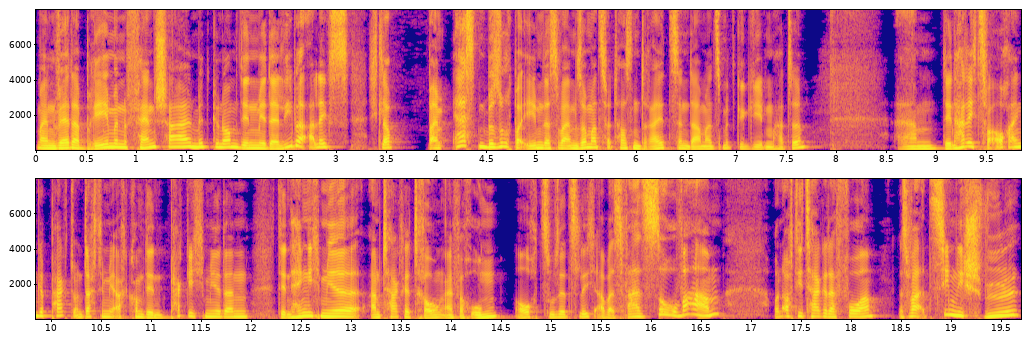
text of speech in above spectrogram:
mein Werder Bremen Fanschal mitgenommen, den mir der liebe Alex, ich glaube, beim ersten Besuch bei ihm, das war im Sommer 2013, damals mitgegeben hatte. Ähm, den hatte ich zwar auch eingepackt und dachte mir, ach komm, den packe ich mir dann, den hänge ich mir am Tag der Trauung einfach um, auch zusätzlich, aber es war so warm und auch die Tage davor, es war ziemlich schwül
